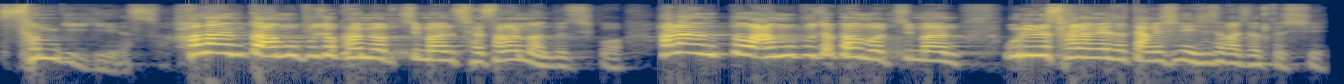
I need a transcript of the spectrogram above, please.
섬기기 위해서. 하나님도 아무 부족함이 없지만 세상을 만드시고, 하나님도 아무 부족함이 없지만 우리를 사랑해서 당신이 희생하셨듯이,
